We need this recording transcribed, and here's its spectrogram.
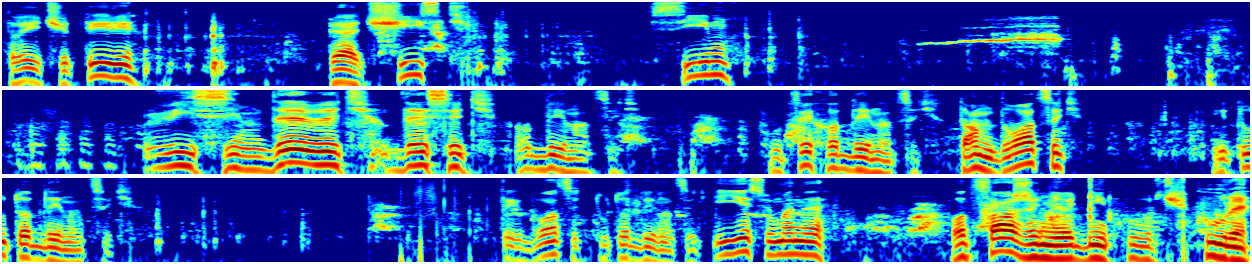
три, чотири, п'ять, шість, сім. Вісім, дев'ять, десять, одинадцять. У цих одинадцять. Там двадцять і тут одинадцять. тих 20, тут 11. І є у мене отсаджені одні курч, кури.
